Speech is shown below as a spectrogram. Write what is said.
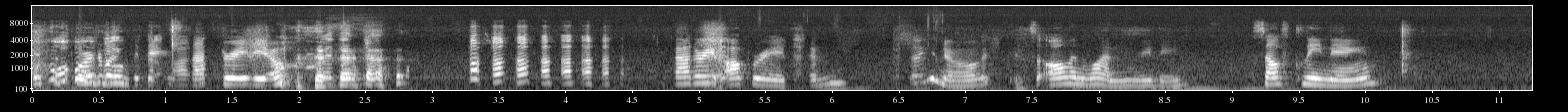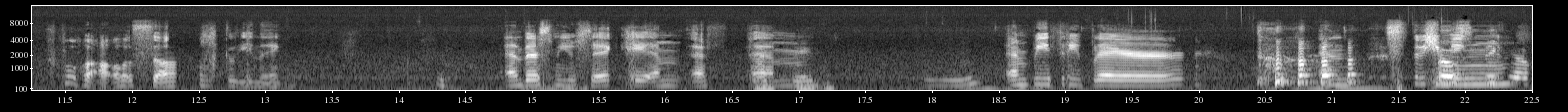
It's Oh a portable my bidet God. slash radio, With the- battery operated. So you know, it, it's all in one really. Self cleaning. wow, self cleaning. And there's music, AM, FM, Mhm. MP3 player, and So streaming. speaking of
